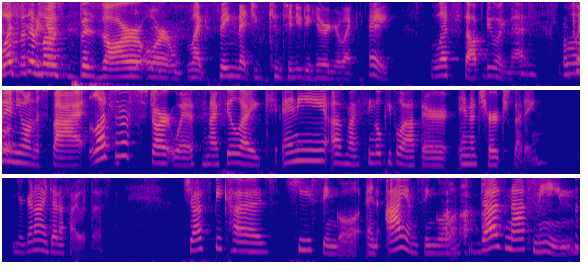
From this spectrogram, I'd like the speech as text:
what's the most good... bizarre or like thing that you continue to hear and you're like hey let's stop doing that we're well, putting you on the spot let's just start with and i feel like any of my single people out there in a church setting you're gonna identify with this just because he's single and I am single does not mean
